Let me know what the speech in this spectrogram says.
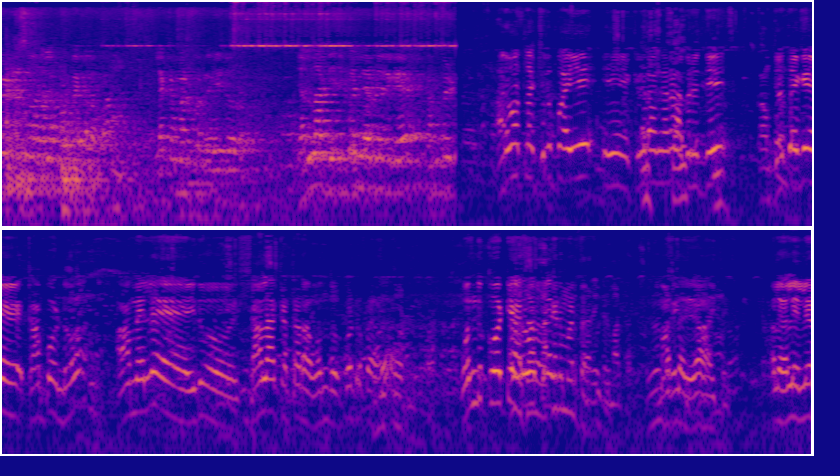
ಕಂಪ್ಯೂಟರ್ಸ್ ಅವರೆಲ್ಲ ಕೊಡ್ಬೇಕಲ್ಲಪ್ಪ. ಲೆಕ್ಕ ಮಾಡ್ಕೊಂಡ್ರೆ ಇದು. ಎಲ್ಲ ಡಿಜಿಟಲ್ ಲೈಬ್ರರಿಗೆ ಕಂಪ್ಯೂಟರ್ ಅರವತ್ತು ಲಕ್ಷ ರೂಪಾಯಿ ಈ ಕ್ರೀಡಾಂಗಣ ಅಭಿವೃದ್ಧಿ ಜೊತೆಗೆ ಕಾಂಪೌಂಡ್ ಆಮೇಲೆ ಇದು ಶಾಲಾ ಕಟ್ಟಡ ಒಂದು ಕೋಟಿ ರೂಪಾಯಿ ಒಂದು ಕೋಟಿ ಅರವತ್ತು ಲಕ್ಷ ಮಾಡ್ತಾ? ಅಲ್ಲ ಅಲ್ಲ ಇಲ್ಲೇ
